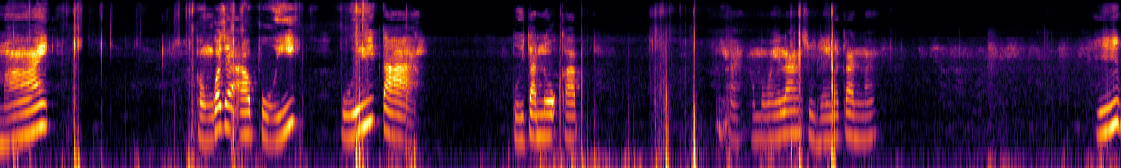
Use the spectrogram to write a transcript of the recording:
ไม้ ผมก็จะเอาปุ๋ย ปุ๋ยตา ปุ๋ยตานกครับ เนี่ยเอามาไว้ล่างสุดเลยแล้วกันนะฮึบ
